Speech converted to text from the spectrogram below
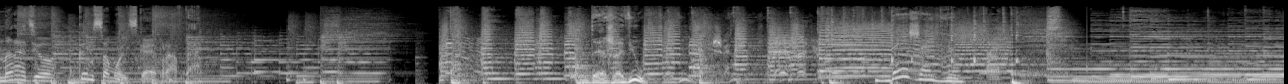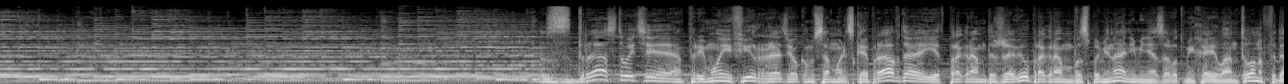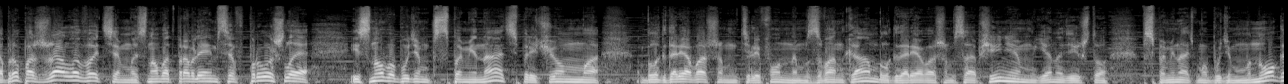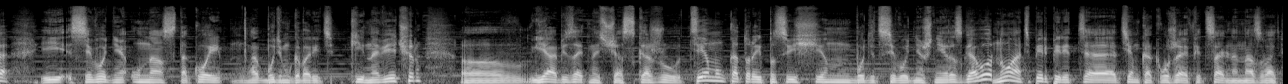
на радио «Комсомольская правда». Дежавю. Дежавю. Здравствуйте! Прямой эфир радио «Комсомольская правда». И это программа «Дежавю», программа воспоминаний. Меня зовут Михаил Антонов. И добро пожаловать! Мы снова отправляемся в прошлое и снова будем вспоминать. Причем а, благодаря вашим телефонным звонкам, благодаря вашим сообщениям. Я надеюсь, что вспоминать мы будем много. И сегодня у нас такой, а, будем говорить, киновечер. Э, я обязательно сейчас скажу тему, которой посвящен будет сегодняшний разговор разговор. Ну а теперь перед э, тем, как уже официально назвать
